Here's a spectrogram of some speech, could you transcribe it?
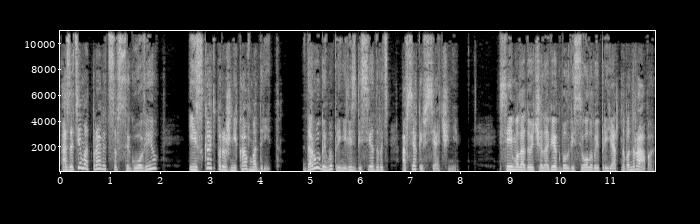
а затем отправиться в Сеговию и искать порожняка в Мадрид. Дорогой мы принялись беседовать о всякой всячине. Сей молодой человек был веселого и приятного нрава.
